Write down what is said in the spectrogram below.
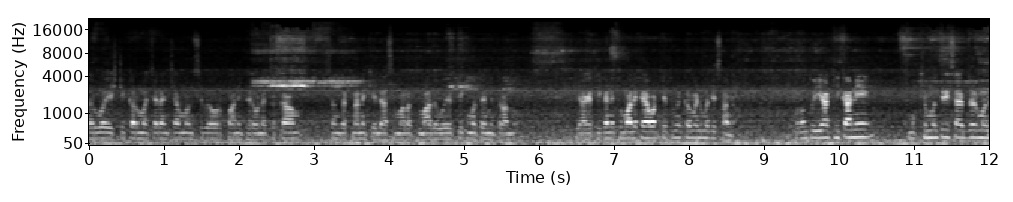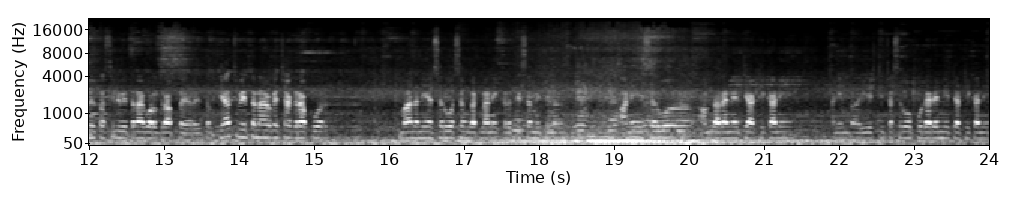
सर्व एस टी कर्मचाऱ्यांच्या मनसेब्यावर पाणी फिरवण्याचं काम संघटनाने केलं असं मला माझं वैयक्तिक मत आहे मित्रांनो. या ठिकाणी तुम्हाला काय वाटते तुम्ही कमेंटमध्ये सांगा. परंतु या ठिकाणी मुख्यमंत्री साहेब जर म्हणत असतील वेतन आयोगावर ग्राफ तयार आहे तर त्याच वेतन आयोगाच्या ग्राफवर माननीय सर्व संघटनाने कृती समितीनं आणि सर्व आमदारांनी त्या ठिकाणी आणि एस टीच्या सर्व पुढाऱ्यांनी त्या ठिकाणी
